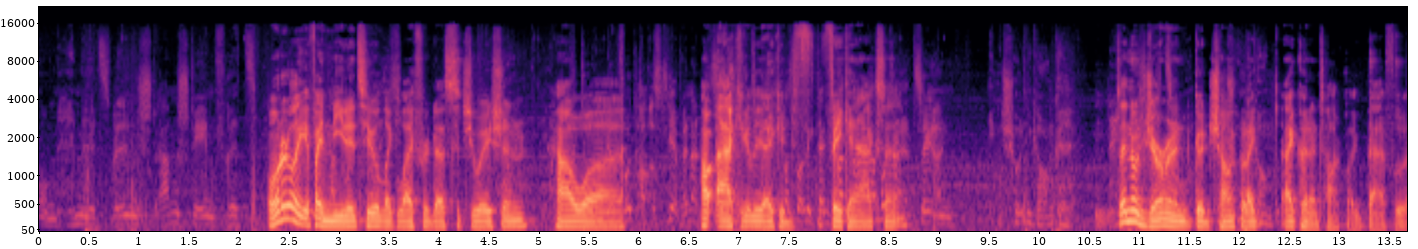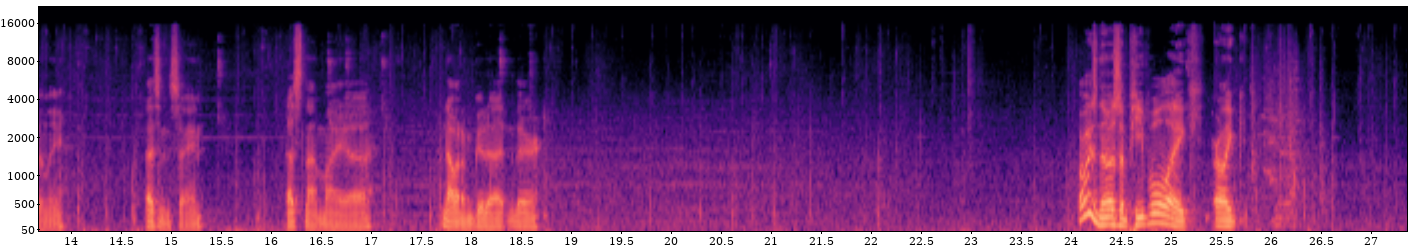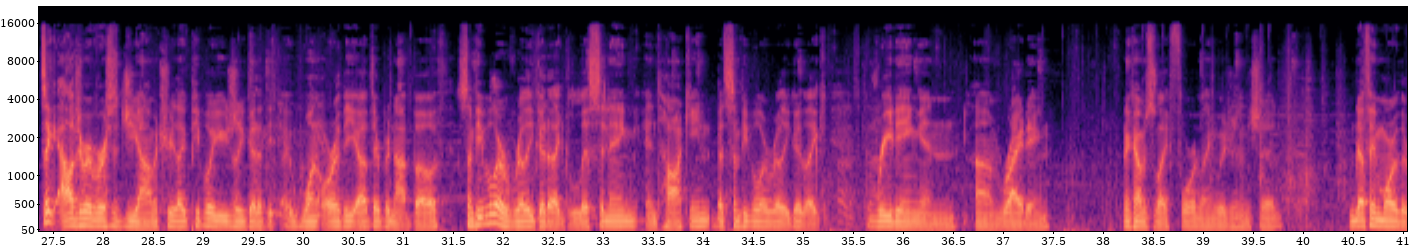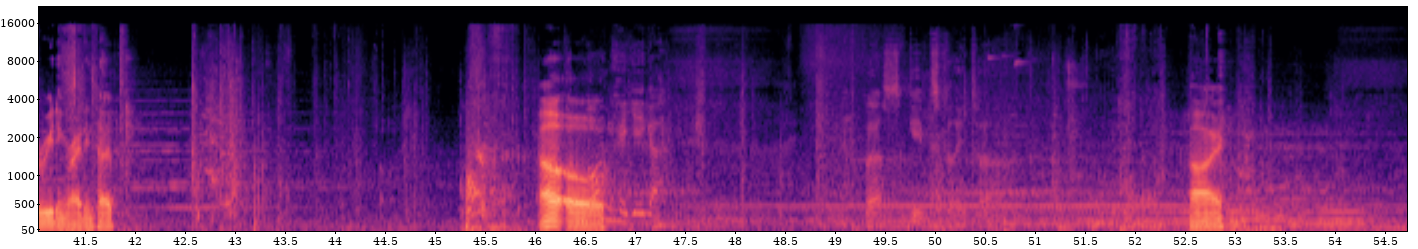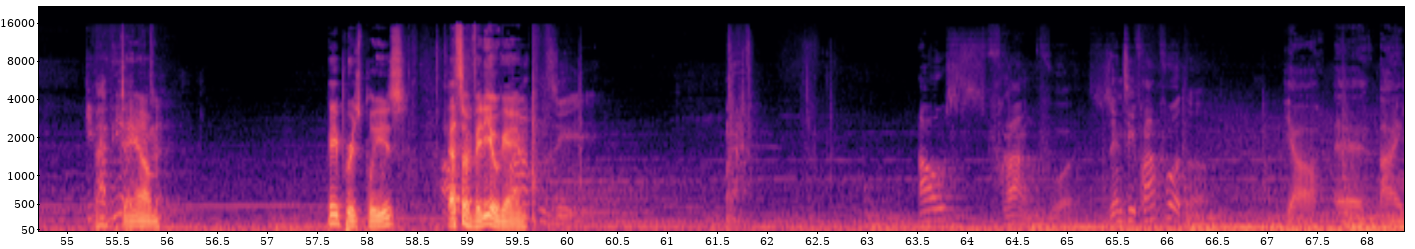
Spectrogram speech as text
Um Himmels Willen stramm stehen, Fritz. I wonder like if I needed to, like life or death situation, how uh Futter aus dir, wenn how accurately I could Was soll ich denn fake an accent. Mutter erzählen? Entschuldige, Onkel. 'Cause I know German a good chunk, but I I couldn't talk like that fluently. That's insane. That's not my uh not what I'm good at there. I always notice that people like are like it's like algebra versus geometry. Like people are usually good at the like, one or the other, but not both. Some people are really good at like listening and talking, but some people are really good at, like reading and um, writing when it comes to like foreign languages and shit. I'm definitely more of the reading writing type. Uh oh. Hi. Die God damn. Papers, please. That's a video game. Aus Frankfurt. Sind Sie Frankfurter? Ja, äh, ein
